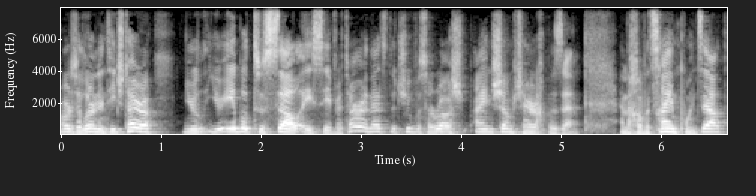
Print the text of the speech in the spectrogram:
order to learn and teach Torah. You're, you're able to sell a Torah, and that's the Chuvas Harash Ein Sham Sheherch Bazeh. And the Chofetz Chaim points out,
